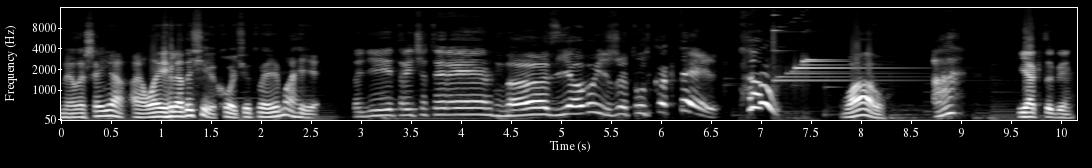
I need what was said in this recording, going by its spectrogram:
Не лише я, але й глядачі хочуть твоєї магії. Тоді 3-4. На з'явись же тут коктейль. Вау! А? Як тобі?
